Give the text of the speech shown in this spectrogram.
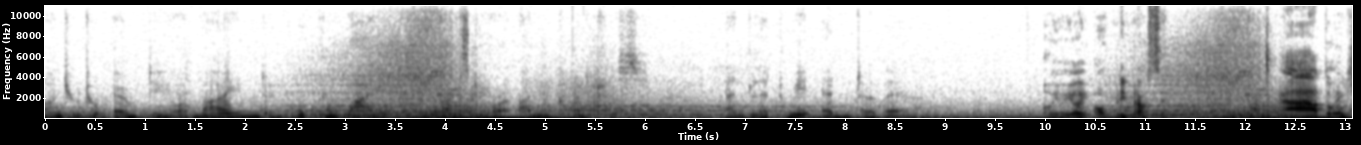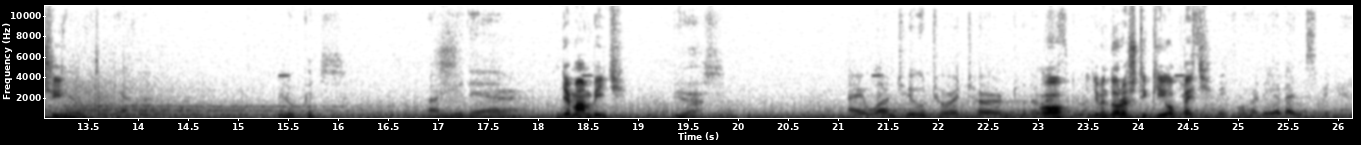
want you to empty your mind and open wide across to your unconscious. And let me enter there. oj, oj, oj, o, priprav sa. Á, to hučí. Lucas, are you there? Kde mám byť? Yes. I want you to return to the O, ideme do reštiky opäť. just before the events began.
